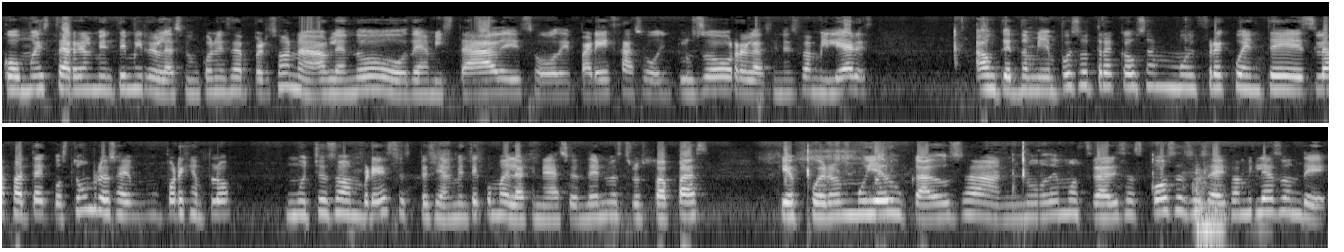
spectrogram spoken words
cómo está realmente mi relación con esa persona, hablando de amistades o de parejas o incluso relaciones familiares. Aunque también pues otra causa muy frecuente es la falta de costumbre, o sea, por ejemplo, muchos hombres, especialmente como de la generación de nuestros papás, que fueron muy educados a no demostrar esas cosas, o sea, hay familias donde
